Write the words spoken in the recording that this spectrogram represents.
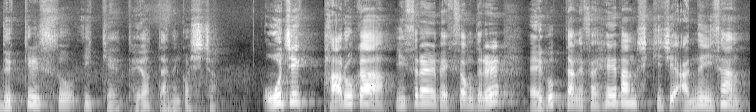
느낄 수 있게 되었다는 것이죠. 오직 바로가 이스라엘 백성들을 애굽 땅에서 해방시키지 않는 이상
